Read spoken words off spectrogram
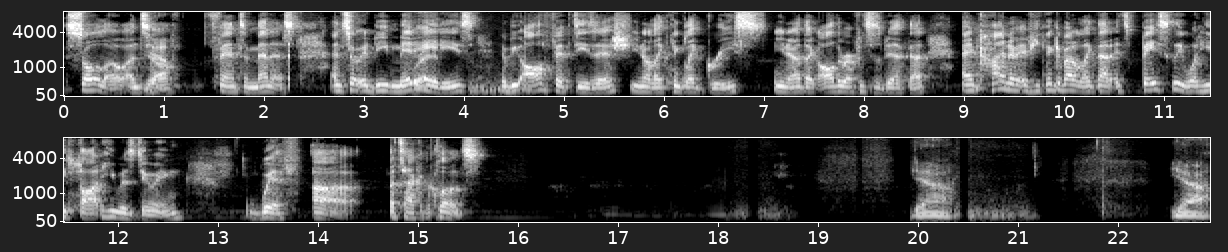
solo until Yeah. Phantom Menace, and so it'd be mid '80s, it'd be all '50s ish, you know, like think like Grease, you know, like all the references would be like that, and kind of if you think about it like that, it's basically what he thought he was doing with uh, Attack of the Clones. Yeah. Yeah.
